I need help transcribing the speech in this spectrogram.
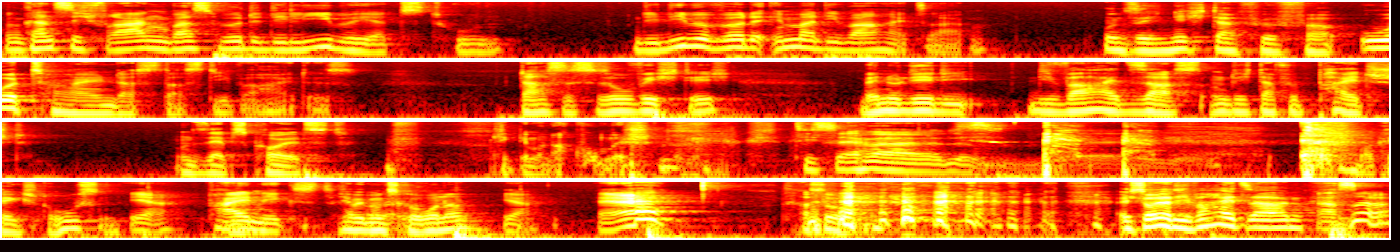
Und kannst dich fragen, was würde die Liebe jetzt tun? Und die Liebe würde immer die Wahrheit sagen. Und sich nicht dafür verurteilen, dass das die Wahrheit ist. Das ist so wichtig. Wenn du dir die, die Wahrheit sagst und dich dafür peitscht und selbst keulst. Klingt immer noch komisch. Dich selber, Man kriegt Strußen. ja, peinigst. Ich habe übrigens Corona. Ja. Äh? Achso. ich soll ja die Wahrheit sagen. Achso,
